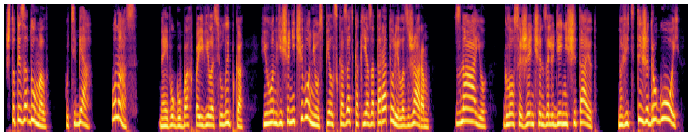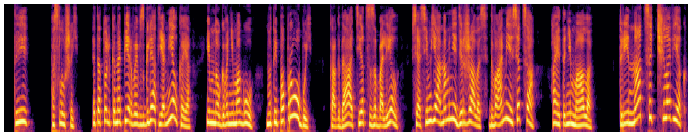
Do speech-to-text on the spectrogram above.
что ты задумал. У тебя, у нас». На его губах появилась улыбка, и он еще ничего не успел сказать, как я затараторила с жаром. «Знаю, глоссы женщин за людей не считают. Но ведь ты же другой. Ты... Послушай, это только на первый взгляд я мелкая и многого не могу. Но ты попробуй. Когда отец заболел, вся семья на мне держалась два месяца. А это немало. Тринадцать человек.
